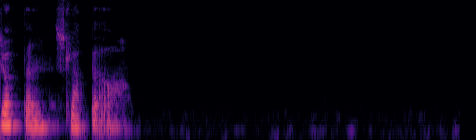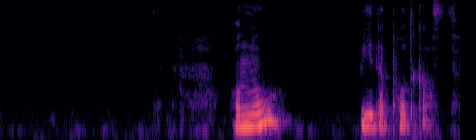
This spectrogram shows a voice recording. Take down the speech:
Kroppen slapper av. Og nå blir det podkast.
